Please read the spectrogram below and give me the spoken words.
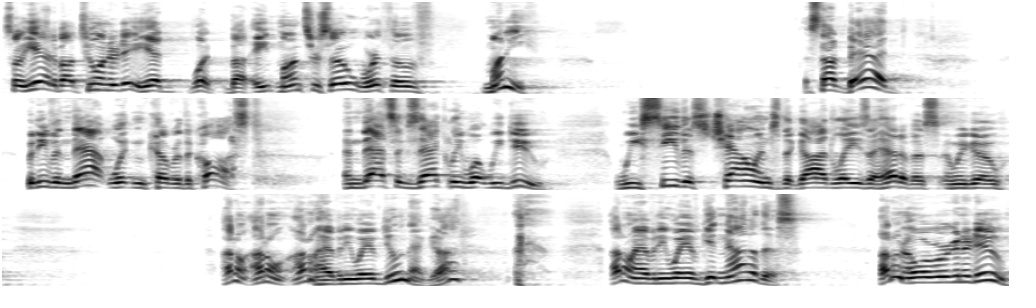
So he had about 200 days. He had, what, about eight months or so worth of money. That's not bad. But even that wouldn't cover the cost. And that's exactly what we do. We see this challenge that God lays ahead of us and we go, I don't, I don't, I don't have any way of doing that, God. I don't have any way of getting out of this. I don't know what we're going to do.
